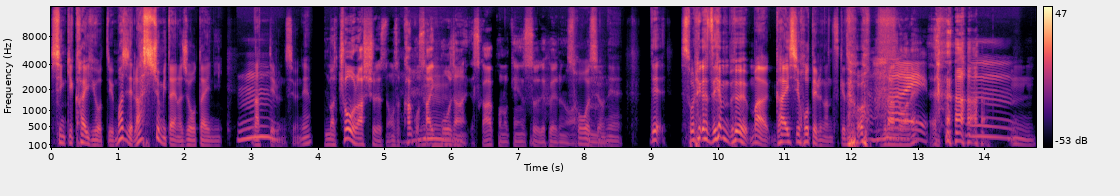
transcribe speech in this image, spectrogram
新規開業っていうマジでラッシュみたいな状態になってるんですよね。うん、まあ、超ラッシュですね過去最高じゃないですか、うん、この件数で増えるのは。そうですよね、でそれが全部、まあ、外資ホテルなんですけど。ブランドはね。うん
